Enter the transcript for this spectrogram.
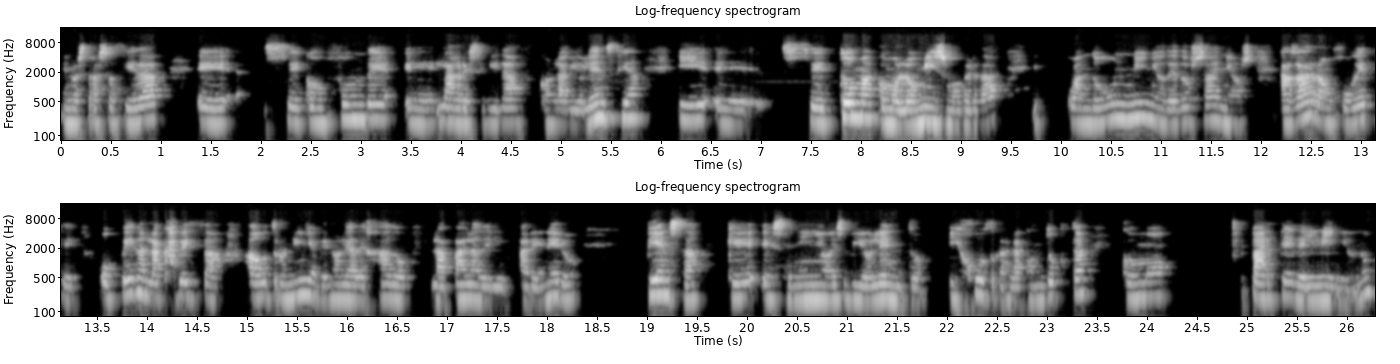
En nuestra sociedad eh, se confunde eh, la agresividad con la violencia y eh, se toma como lo mismo, ¿verdad? Cuando un niño de dos años agarra un juguete o pega en la cabeza a otro niño que no le ha dejado la pala del arenero, piensa que ese niño es violento y juzga la conducta como parte del niño. ¿no?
